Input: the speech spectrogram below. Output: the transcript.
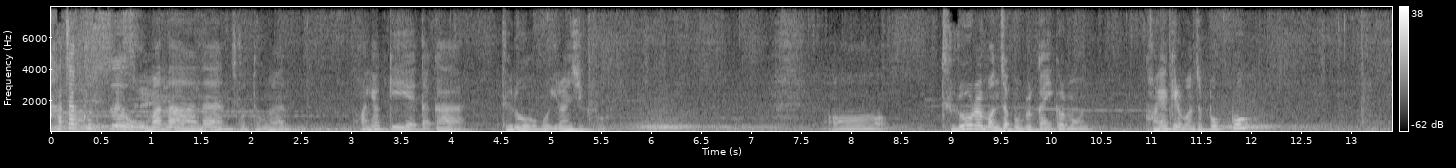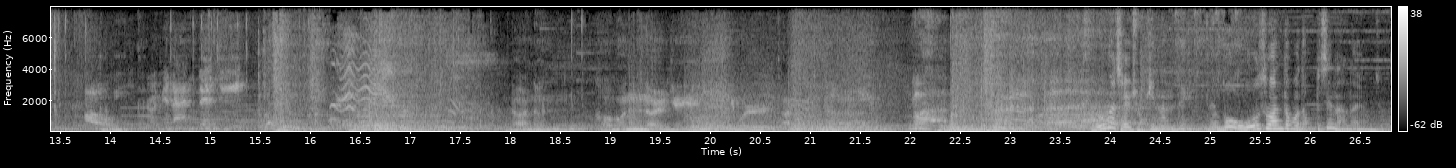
카자쿠스 5만화는 보통은 광역기에다가 드로우 뭐 이런 식으로. 어 드로우를 먼저 뽑을까? 이걸 뭐 광역기를 먼저 뽑고. 드로우가 제일 좋긴 한데. 뭐 오소 한다고 나쁘진 않아요.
